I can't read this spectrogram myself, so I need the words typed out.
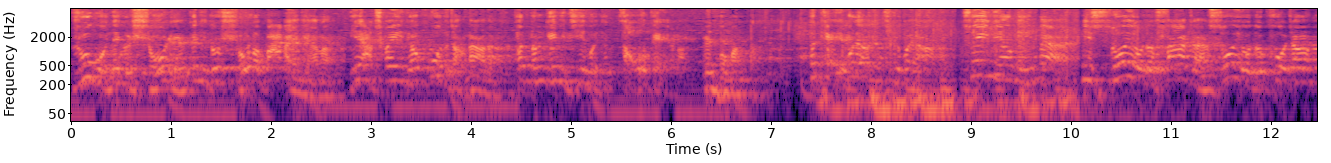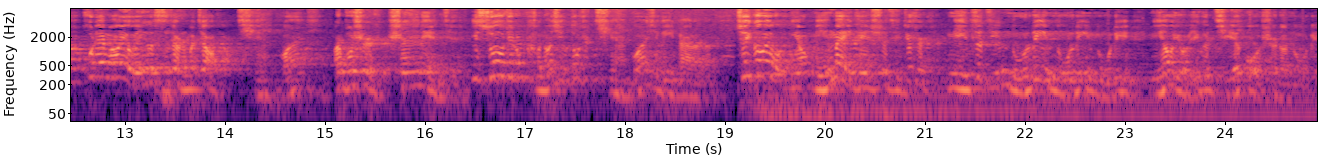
如果那个熟人跟你都熟了八百年了，你俩穿一条裤子长大的，他能给你机会，他早给了，认同吗？他给不了你机会啊，所以你要明白，你所有的发展、所有的扩张，互联网有一个词叫什么？叫浅关系，而不是深链接。你所有这种可能性都是浅关系给你带来的。所以各位，你要明白一件事情，就是你自己努力、努力、努力，你要有一个结果式的努力。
